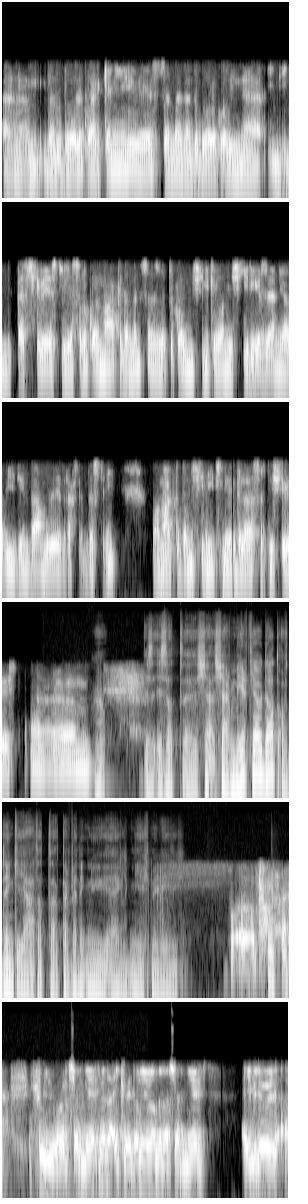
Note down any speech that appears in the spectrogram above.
Um, we hebben behoorlijk wat erkenningen geweest en we zijn toch behoorlijk wel in, uh, in, in de pers geweest. Dus dat zal ook wel maken dat mensen toch wel misschien een keer wat nieuwsgieriger zijn. Ja, wie is die Daan de Wever achter Destiny? Wat maakt dat dat misschien iets meer beluisterd is geweest? Ja. Is, is dat, uh, charmeert jou dat? Of denk je, ja, dat, dat, daar ben ik nu eigenlijk niet echt mee bezig? Goeie woord, charmeert me dat. Ik weet ook niet of dat charmeert. Ik bedoel,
